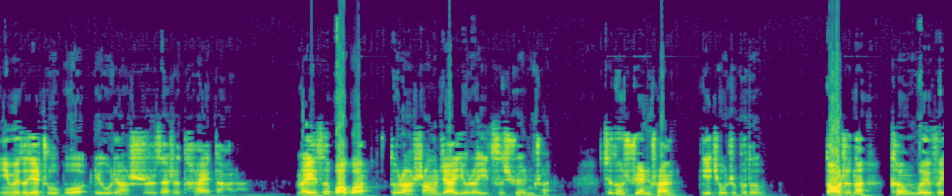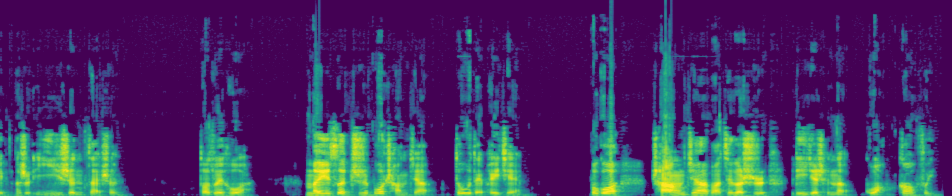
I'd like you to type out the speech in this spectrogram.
因为这些主播流量实在是太大了，每次曝光都让商家有了一次宣传，这种宣传也求之不得，导致呢坑位费那是一生再生，到最后啊，每次直播厂家都得赔钱。不过，厂家把这个事理解成了广告费。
